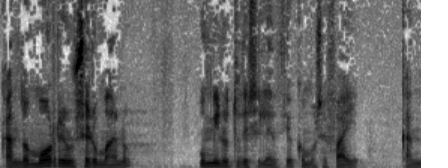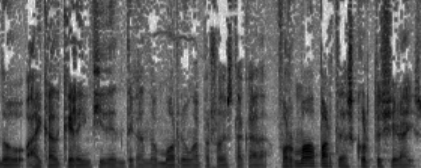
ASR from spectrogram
Cando morre un ser humano, un minuto de silencio, como se fai cando hai calquera incidente, cando morre unha persoa destacada, formaba parte das Cortes Xerais.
